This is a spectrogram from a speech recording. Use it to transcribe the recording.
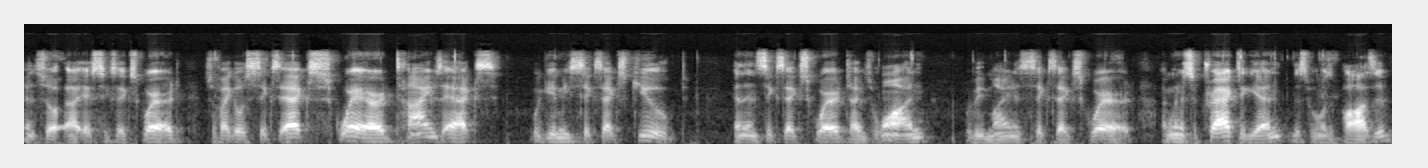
And so uh, 6x squared. So if I go 6x squared times x would give me 6x cubed. And then 6x squared times 1 would be minus 6x squared. I'm going to subtract again. This one was a positive.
